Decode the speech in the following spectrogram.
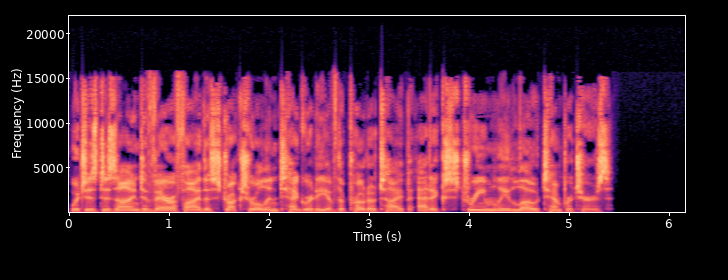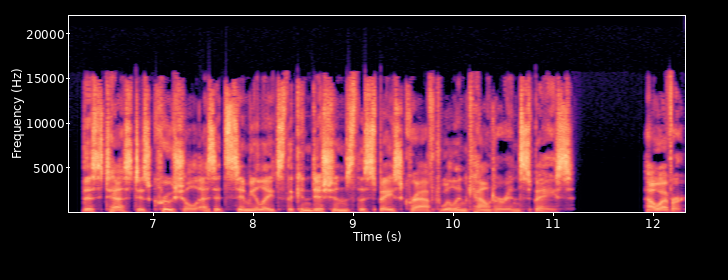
which is designed to verify the structural integrity of the prototype at extremely low temperatures. This test is crucial as it simulates the conditions the spacecraft will encounter in space. However,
